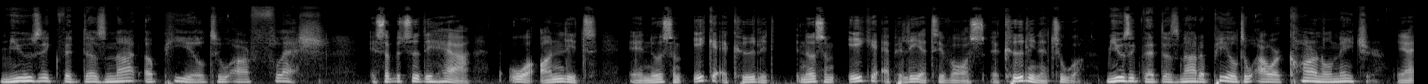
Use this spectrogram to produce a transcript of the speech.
music that does not appeal to our flesh. så betyder det her ord åndeligt øh, noget, som ikke er kødeligt, noget, som ikke appellerer til vores øh, kødelige natur. Music that does not appeal to our carnal nature. Ja,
